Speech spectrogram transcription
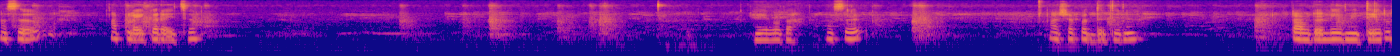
असं अप्लाय करायचं. हे बघा असं अशा पद्धतीने लावलेले मी तेल.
